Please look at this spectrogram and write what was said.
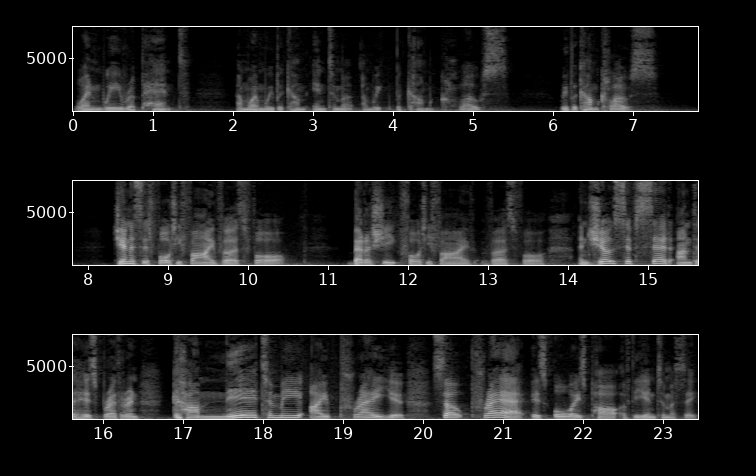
when we repent and when we become intimate and we become close. We become close. Genesis 45, verse 4. Bereshit 45, verse 4. And Joseph said unto his brethren, Come near to me, I pray you. So prayer is always part of the intimacy.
